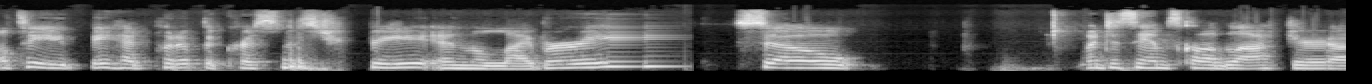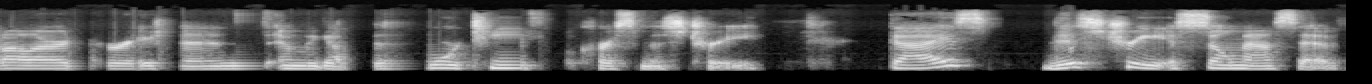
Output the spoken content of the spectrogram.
I'll tell you, they had put up the Christmas tree in the library. So went to Sam's Club last year, got all our decorations, and we got the 14th Christmas tree. Guys, this tree is so massive,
